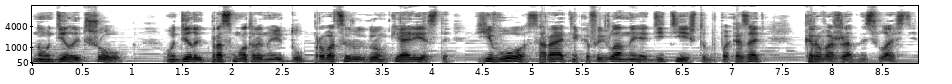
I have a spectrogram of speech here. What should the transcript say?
Но он делает шоу. Он делает просмотры на YouTube, провоцирует громкие аресты, его, соратников и, главное, детей, чтобы показать кровожадность власти.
